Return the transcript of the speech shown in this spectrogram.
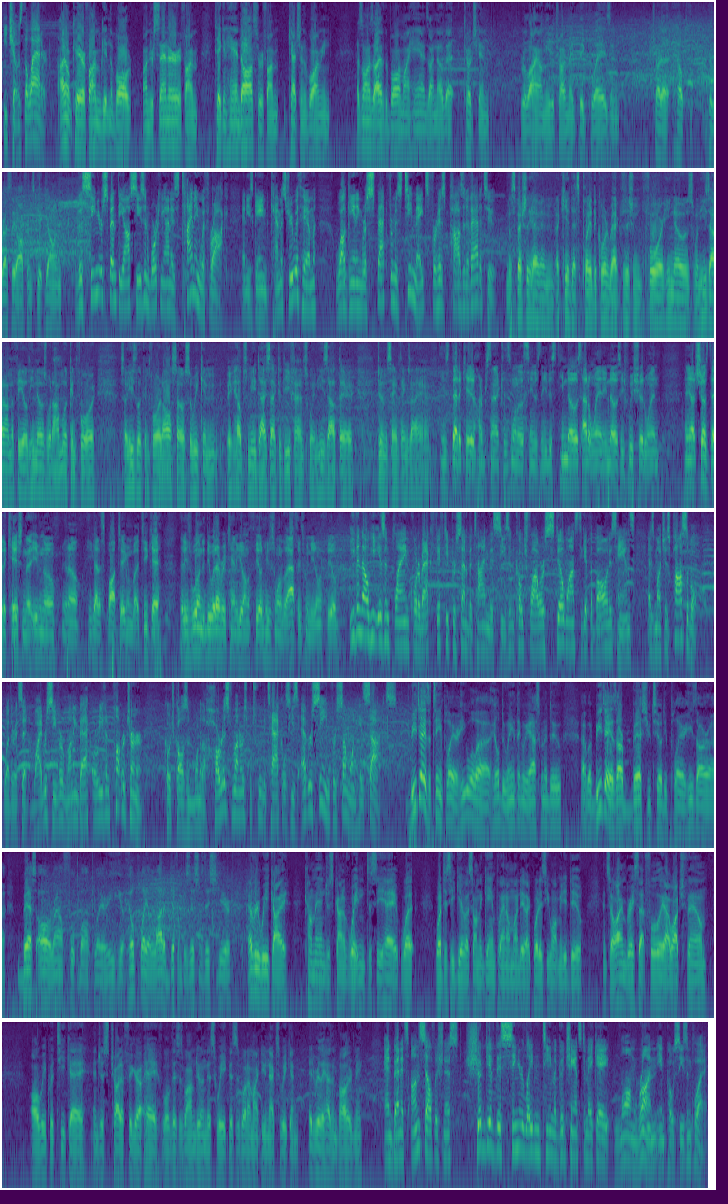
He chose the latter. I don't care if I'm getting the ball under center, if I'm taking handoffs, or if I'm catching the ball. I mean, as long as I have the ball in my hands, I know that coach can rely on me to try to make big plays and try to help the rest of the offense get going. The senior spent the offseason working on his timing with Rock, and he's gained chemistry with him while gaining respect from his teammates for his positive attitude. And especially having a kid that's played the quarterback position before, he knows when he's out on the field, he knows what I'm looking for. So he's looking for it also. So we can it helps me dissect a defense when he's out there doing the same things I am. He's dedicated 100% because he's one of those seniors that he just he knows how to win. He knows if we should win. And you know, it shows dedication that even though you know he got a spot taken by TK, that he's willing to do whatever he can to get on the field. And he's just one of the athletes we need on the field. Even though he isn't playing quarterback 50% of the time this season, Coach Flowers still wants to get the ball in his hands as much as possible, whether it's at wide receiver, running back, or even punt returner. Coach calls him one of the hardest runners between the tackles he's ever seen for someone his size. BJ is a team player. He will uh, he'll do anything we ask him to do. Uh, but BJ is our best utility player. He's our uh, best all-around football player. He he'll, he'll play a lot of different positions this year. Every week I come in just kind of waiting to see, hey, what what does he give us on the game plan on Monday? Like, what does he want me to do? And so I embrace that fully. I watch film all week with TK and just try to figure out, hey, well, this is what I'm doing this week. This is what I might do next week, and it really hasn't bothered me and Bennett's unselfishness should give this senior laden team a good chance to make a long run in postseason play.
